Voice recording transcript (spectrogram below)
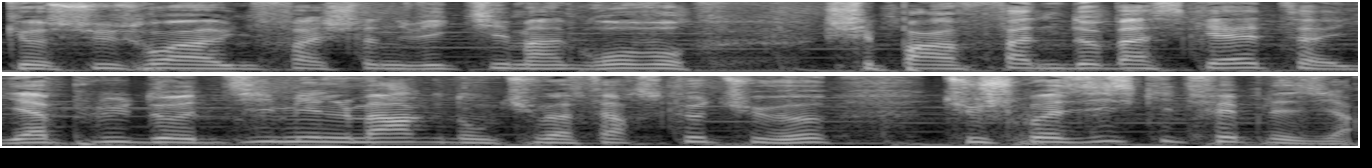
que tu sois une fashion victime, un gros, je sais pas, un fan de basket. Il y a plus de 10 000 marques, donc tu vas faire ce que tu veux. Tu choisis ce qui te fait plaisir.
